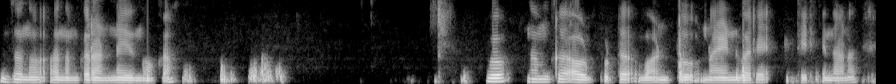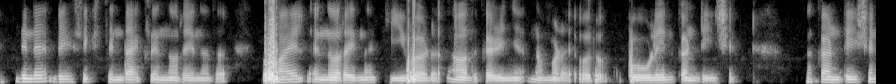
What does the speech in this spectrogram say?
ഇതൊന്ന് നമുക്ക് റൺ ചെയ്ത് നോക്കാം. അപ്പോൾ നമുക്ക് ഔട്ട്പുട്ട് വൺ ടു നയൻ വരെ കിട്ടിയിരിക്കുന്നതാണ്. ഇതിന്റെ ബേസിക് സിൻടാക്സ് എന്ന് പറയുന്നത് ഫയൽ എന്ന് പറയുന്ന കീവേഡ് അത് കഴിഞ്ഞ് നമ്മുടെ ഒരു ബൂളിയൻ കണ്ടീഷൻ കണ്ടീഷൻ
